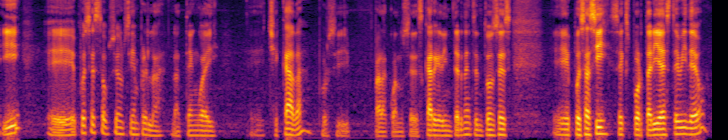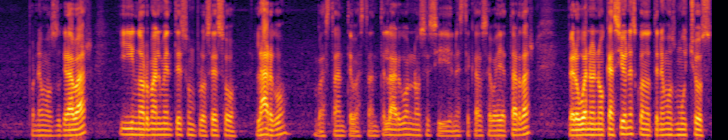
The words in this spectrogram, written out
y eh, pues esta opción siempre la, tengo ahí eh, checada por si para cuando se descargue de internet. Entonces eh, pues así se exportaría este video ponemos grabar y normalmente es un proceso largo bastante bastante largo no sé si en este caso se vaya a tardar pero bueno en ocasiones cuando tenemos muchos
